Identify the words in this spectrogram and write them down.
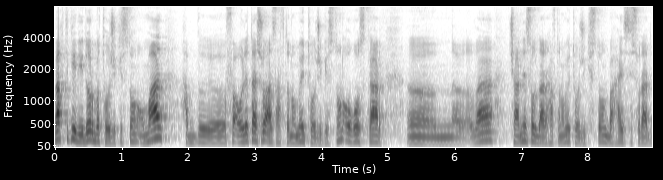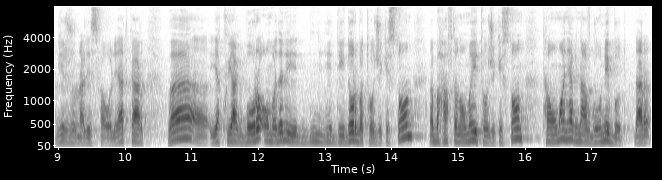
вақте ки дидор ба тоҷикистон омад фаъолияташро аз ҳафтаномаи тоҷикистон оғоз кард ва чандин сол дар ҳафтаномаи тоҷикистон ба ҳайси суратгир журналист фаъолият кард ва яку якбора омадани дидор ба тоҷикистон ва ба ҳафтаномаи тоҷикистон тамоман як навгонӣ буд. Дар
